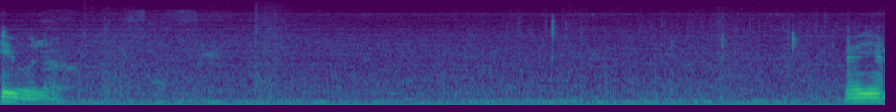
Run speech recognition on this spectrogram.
Et voilà. Allez.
